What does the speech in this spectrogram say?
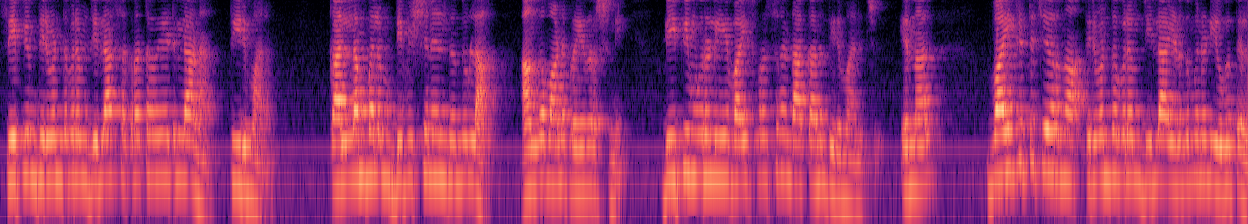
സി പി എം തിരുവനന്തപുരം ജില്ലാ സെക്രട്ടേറിയറ്റിലാണ് തീരുമാനം. കല്ലമ്പലം ഡിവിഷനിൽ നിന്നുള്ള അംഗമാണ് പ്രിയദർശിനി. ബി പി മുരളിയെ വൈസ് പ്രസിഡന്റാക്കാനും തീരുമാനിച്ചു. എന്നാൽ വൈകിട്ട് ചേർന്ന തിരുവനന്തപുരം ജില്ലാ ഇടതുമുന്നണി യോഗത്തിൽ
